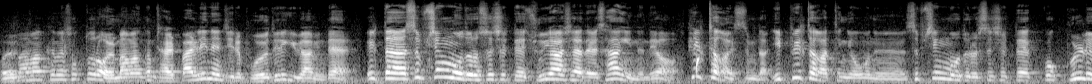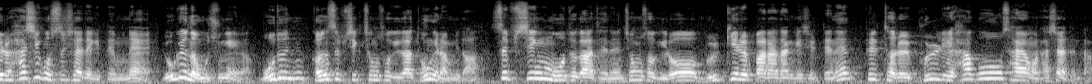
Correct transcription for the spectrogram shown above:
얼마만큼의 속도로 얼마만큼 잘 빨리는지를 보여드리기 위함인데 일단 습식 모드로 쓰실 때 주의하셔야 될 사항이 있는데요. 필터가 있습니다. 이 필터 같은 경우는 습식 모드를 쓰실 때 꼭 분리를 하시고 쓰셔야 되기 때문에 이게 너무 중요해요. 모든 건습식 청소기가 동일합니다. 습식 모드가 되는 청소기로 물기를 빨아당기실 때는 필터를 분리하고 사용을 하셔야 된다.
